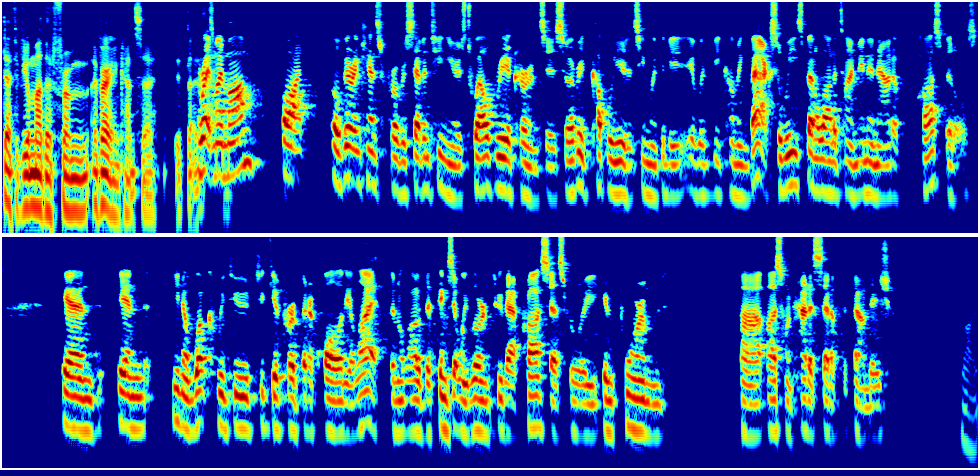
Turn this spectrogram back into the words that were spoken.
death of your mother from ovarian cancer. Right. My mom fought ovarian cancer for over 17 years, 12 reoccurrences. So every couple years, it seemed like to be it would be coming back. So we spent a lot of time in and out of hospitals, and in you know what could we do to give her a better quality of life? And a lot of the things that we learned through that process really informed uh, us on how to set up the foundation. Right.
